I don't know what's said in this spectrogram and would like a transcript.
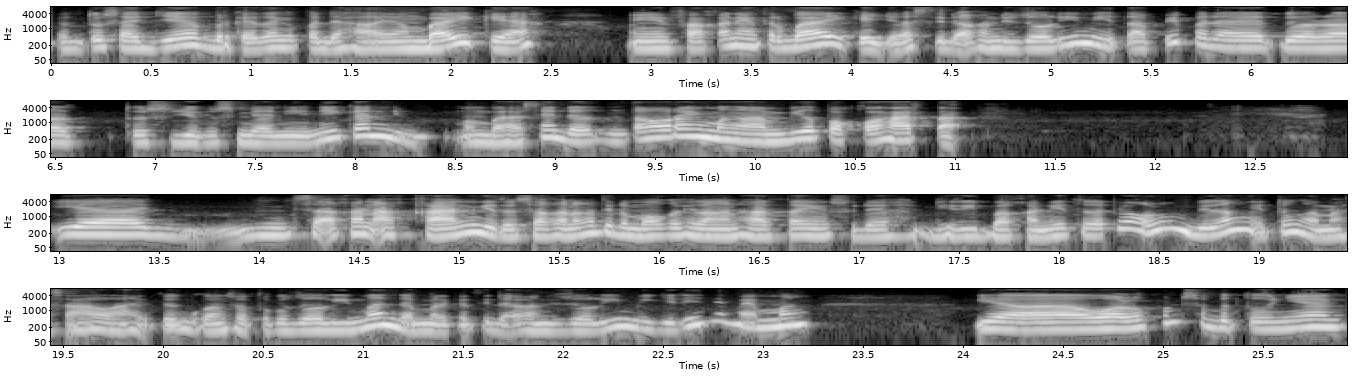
tentu saja berkaitan kepada hal yang baik ya. Menginfakkan yang terbaik ya jelas tidak akan dizolimi. Tapi pada ayat 279 ini kan membahasnya adalah tentang orang yang mengambil pokok harta. Ya seakan-akan gitu, seakan-akan tidak mau kehilangan harta yang sudah diribakan itu, tapi Allah bilang itu nggak masalah, itu bukan suatu kezoliman dan mereka tidak akan dizolimi. Jadi ini memang ya walaupun sebetulnya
